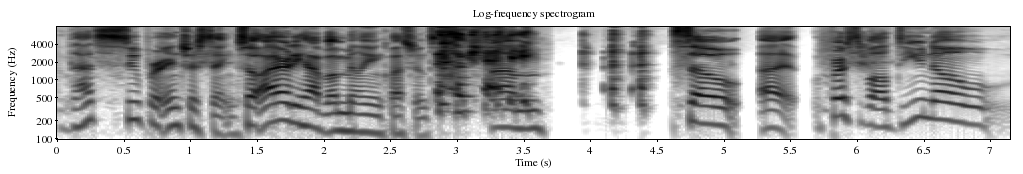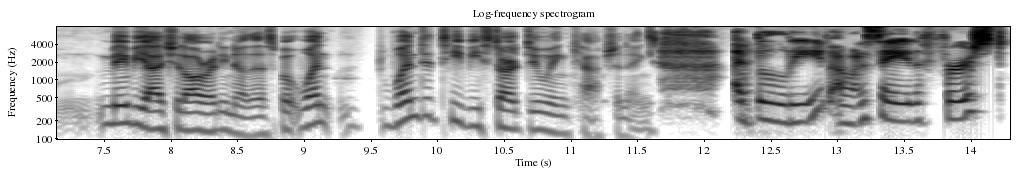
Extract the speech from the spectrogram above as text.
that's super interesting. So I already have a million questions. Okay. Um, so uh, first of all, do you know? Maybe I should already know this, but when when did TV start doing captioning? I believe I want to say the first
